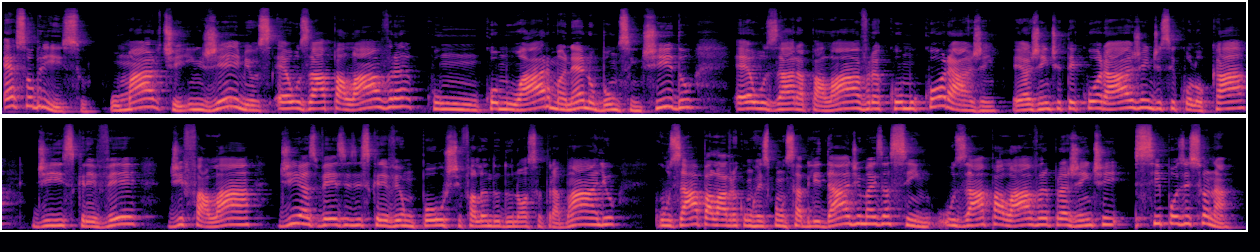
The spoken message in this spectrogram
é sobre isso. O Marte em Gêmeos é usar a palavra com, como arma, né, no bom sentido, é usar a palavra como coragem, é a gente ter coragem de se colocar, de escrever, de falar, de às vezes escrever um post falando do nosso trabalho. Usar a palavra com responsabilidade, mas assim, usar a palavra para a gente se posicionar.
